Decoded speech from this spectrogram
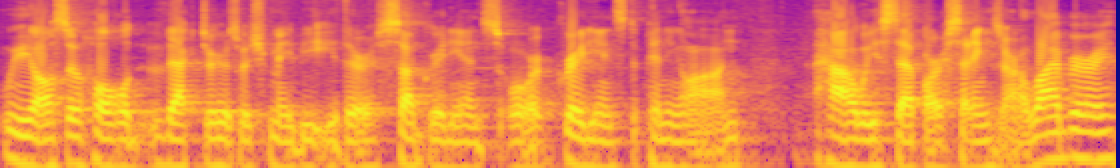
We also hold vectors, which may be either subgradients or gradients, depending on how we set our settings in our library.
